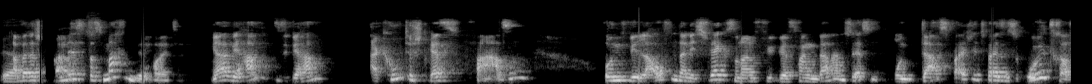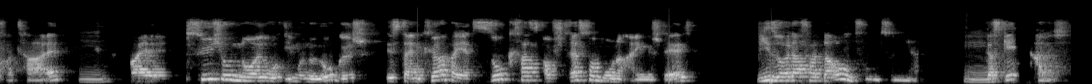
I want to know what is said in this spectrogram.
Ja. Aber das Spannende ist, das machen wir heute. Ja, wir haben, wir haben akute Stressphasen und wir laufen da nicht weg, sondern wir fangen dann an zu essen. Und das beispielsweise ist ultra fatal, mhm. weil psychoneuroimmunologisch ist dein Körper jetzt so krass auf Stresshormone eingestellt. Wie soll da Verdauung funktionieren? Mhm. Das geht gar nicht.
